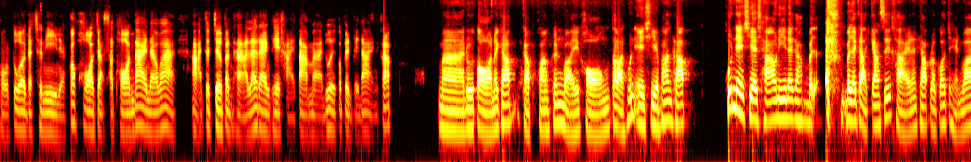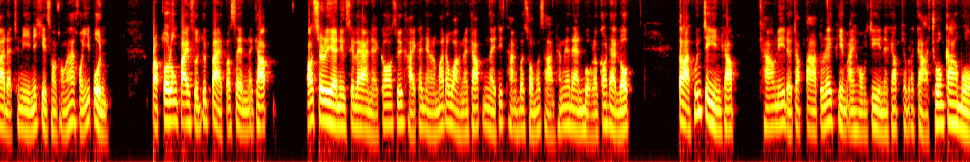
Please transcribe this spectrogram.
ของตัวดัชนีเนี่ยก็พอจะสะท้อนได้นะว่า อาจจะเจอปัญหาและแรงเทขายตามมาด้วยก็เป็นไปได้นะครับ มาดูต่อนะครับกับความเคลื่อนไหวของตลาดหุ้นเอเชียบ้างครับหุ้นเอเชียเช้านี้นะครับบรรยากาศการซื้อขายนะครับเราก็จะเห็นว่าดัชนีนิกเกอิ 225 ของญี่ปุ่น ปรับตัวลงไป 0.8%นะครับออสเตรเลียนิวซีแลนด์เนี่ยก็ซื้อขายกันอย่างระมัดระวังนะครับในทิศทางผสมผสานทั้งในแดนบวกแล้วก็แดนลบ ตลาดหุ้นจีนครับเช้านี้เดี๋ยวจับตาตัวเลข PMI ของจีนนะครับจะประกาศช่วง 9 โมง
